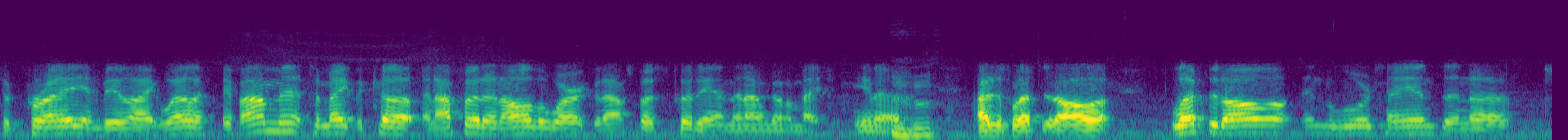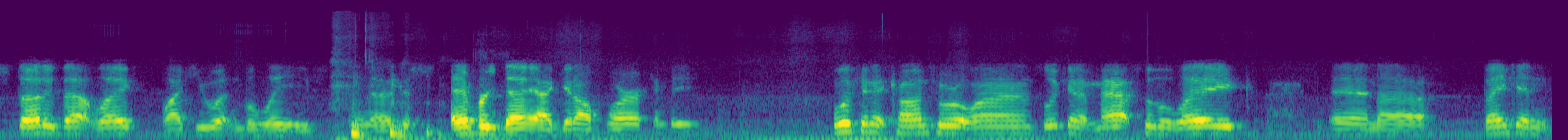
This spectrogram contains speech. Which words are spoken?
to pray and be like, well, if, if I'm meant to make the cup and I put in all the work that I'm supposed to put in, then I'm going to make it. You know, hmm I just left it all left it all in the Lord's hands and uh, studied that lake like you wouldn't believe. You know, just every day I get off work and be looking at contour lines, looking at maps of the lake, and uh, thinking,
